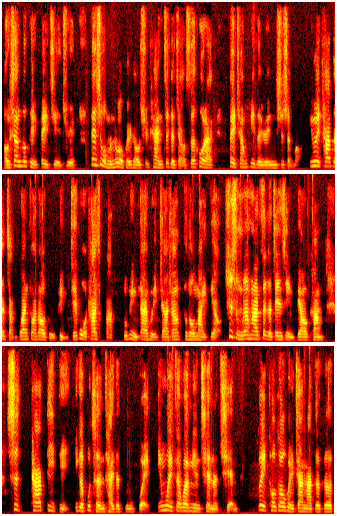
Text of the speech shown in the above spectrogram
好像都可以被解决。但是我们如果回头去看这个角色后来。被枪毙的原因是什么？因为他的长官抓到毒品，结果他把毒品带回家，想要偷偷卖掉。是什么让他这个件事情标康？是他弟弟一个不成才的赌鬼，因为在外面欠了钱，所以偷偷回家拿哥哥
